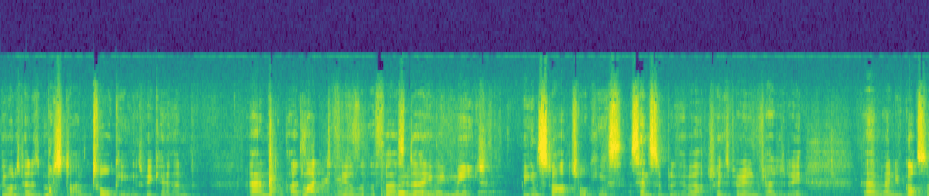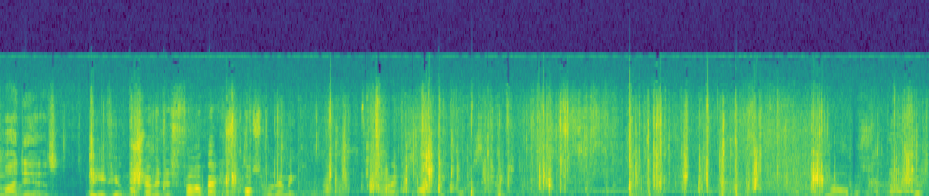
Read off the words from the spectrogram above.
we want to spend as much time talking as we can. And I'd like to feel that the first day we meet, we can start talking sensibly about Shakespearean tragedy, um, and you've got some ideas. If you can shove it as far back as possible, then we... All right? Might be called a situation. Marvellous. Perfect.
